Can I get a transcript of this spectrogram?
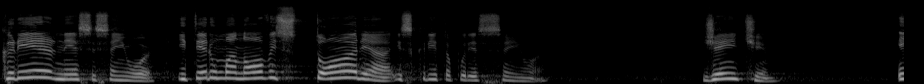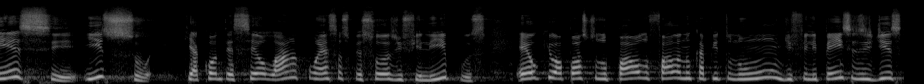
crer nesse Senhor e ter uma nova história escrita por esse Senhor. Gente, esse, isso que aconteceu lá com essas pessoas de Filipos é o que o apóstolo Paulo fala no capítulo 1 de Filipenses e diz:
